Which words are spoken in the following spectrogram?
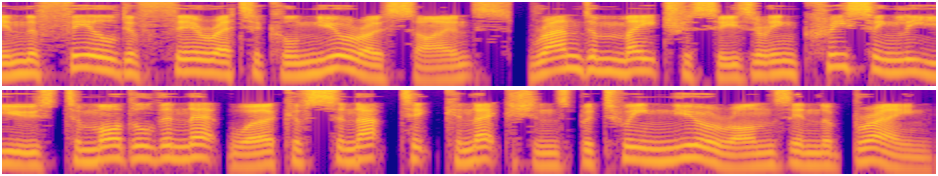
In the field of theoretical neuroscience, random matrices are increasingly used to model the network of synaptic connections between neurons in the brain.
